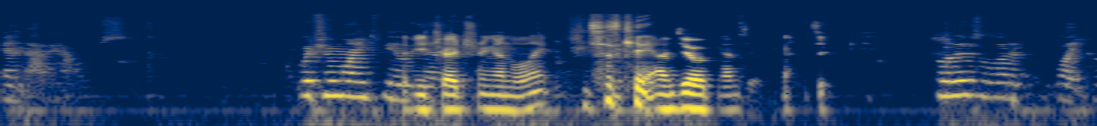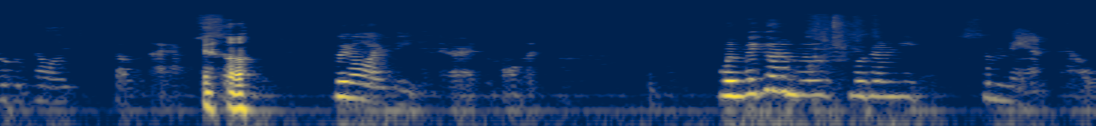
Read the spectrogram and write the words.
in that house. Which reminds me of have you that- tried turning on the light? Just kidding. I'm joking. I'm joking. I'm joking. Well, there's a lot of like Coca-Colas and stuff in that house. So we don't like being in there at the moment. When we go to move, we're gonna need some manpower.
